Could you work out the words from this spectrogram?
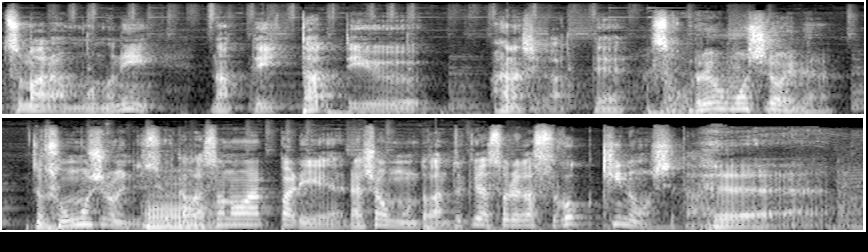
つまらんものになっていったっていう話があって。それ面白いね。そう面白いんですよ。うんだからそのやっぱり羅生門とかの時はそれがすごく機能してた。へえ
